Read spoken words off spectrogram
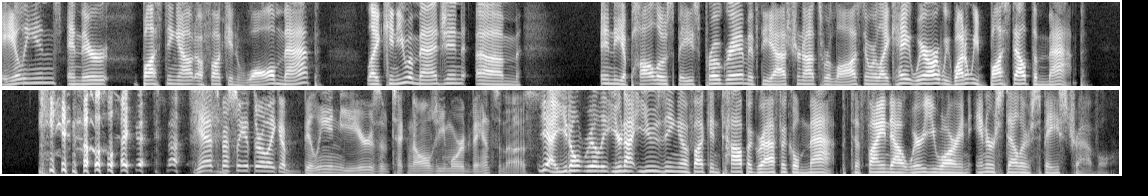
aliens, and they're busting out a fucking wall map. Like, can you imagine? Um, in the Apollo space program if the astronauts were lost and were like, "Hey, where are we? Why don't we bust out the map?" you know, like that's not. Yeah, especially if they're like a billion years of technology more advanced than us. Yeah, you don't really. You're not using a fucking topographical map to find out where you are in interstellar space travel.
